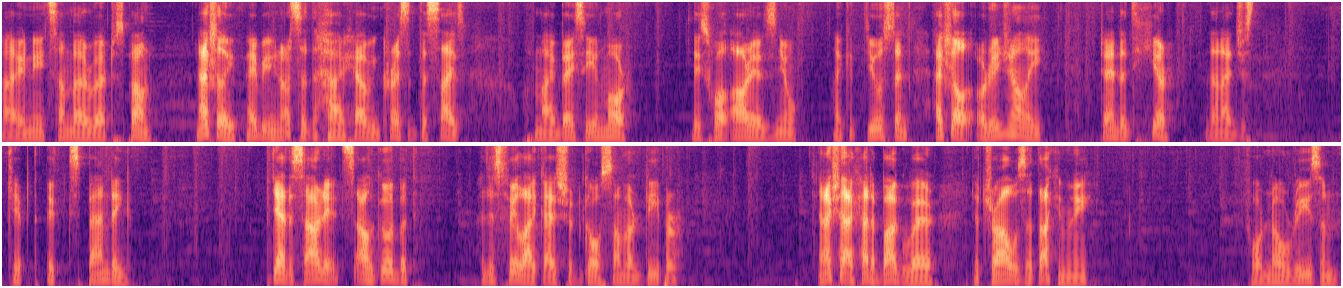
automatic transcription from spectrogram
I need somewhere where to spawn. And actually, maybe you noticed that I have increased the size of my base even more. This whole area is new like it used and actually originally ended here then I just kept expanding yeah this area it's all good but I just feel like I should go somewhere deeper and actually I had a bug where the troll was attacking me for no reason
